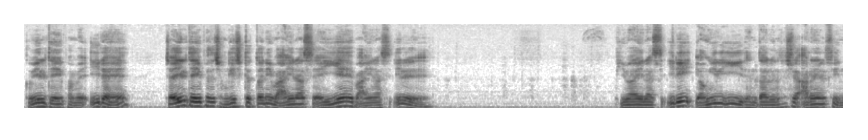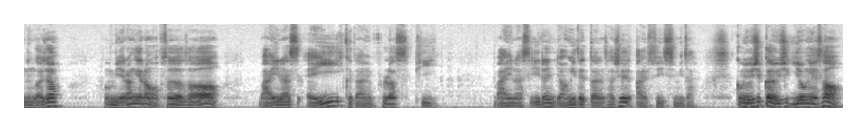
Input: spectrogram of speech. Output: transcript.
그럼 1 대입하면 1에 자, 1 대입해서 전개시켰더니 마이너스 a에 마이너스 1 b 마이너스 1이 0이 된다는 사실 알아낼 수 있는 거죠. 그럼 얘랑 얘랑 없어져서 마이너스 a 그 다음에 플러스 b 마이너스 1은 0이 됐다는 사실 알 수 있습니다. 그럼 요식과 요식 이용해서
